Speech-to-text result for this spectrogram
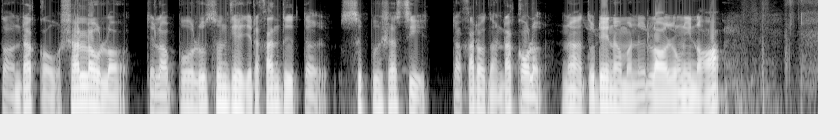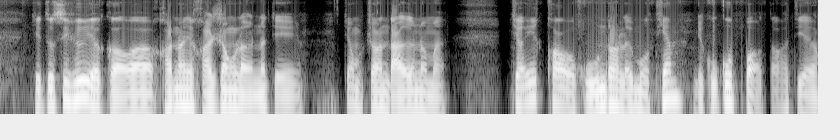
tận ra cầu sát lâu lọ thì là bố lúc xuân thì chỉ là căn từ tờ sư super sát xì đã cá đầu tận ra cầu lợ. Nữa tu đây là mà nó lò trong đi nó thì tu sĩ hứa có à, khó nói khó trong lợn nó chỉ trong tròn đá nó mà cho ít khó cũng ra lấy một thêm thì cũng cũng bỏ to thì à,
